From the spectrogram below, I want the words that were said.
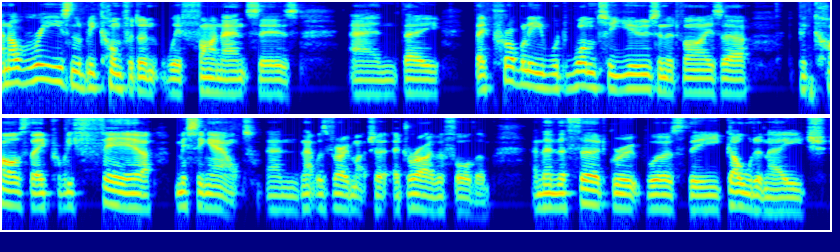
and are reasonably confident with finances and they they probably would want to use an advisor because they probably fear missing out. And that was very much a, a driver for them. And then the third group was the golden age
